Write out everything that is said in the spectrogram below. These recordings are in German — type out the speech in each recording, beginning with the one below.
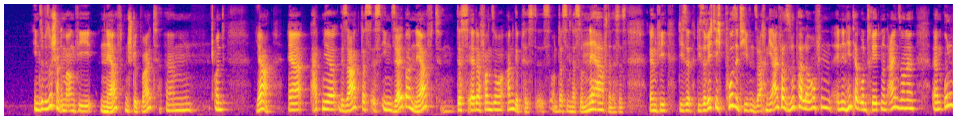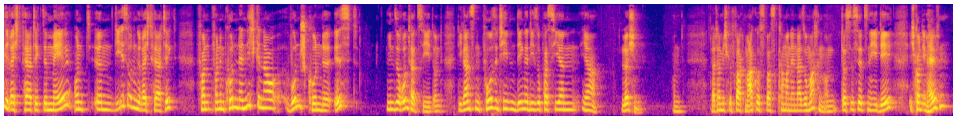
ihn sowieso schon immer irgendwie nervt, ein Stück weit. Ähm, und ja, er hat mir gesagt, dass es ihn selber nervt, dass er davon so angepisst ist und dass ihn das so nervt und dass es irgendwie diese, diese richtig positiven Sachen, die einfach super laufen, in den Hintergrund treten und ein so eine ähm, ungerechtfertigte Mail und ähm, die ist ungerechtfertigt von, von dem Kunden, der nicht genau Wunschkunde ist, ihn so runterzieht und die ganzen positiven Dinge, die so passieren, ja, löschen. Und da hat er mich gefragt, Markus, was kann man denn da so machen? Und das ist jetzt eine Idee. Ich konnte ihm helfen.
